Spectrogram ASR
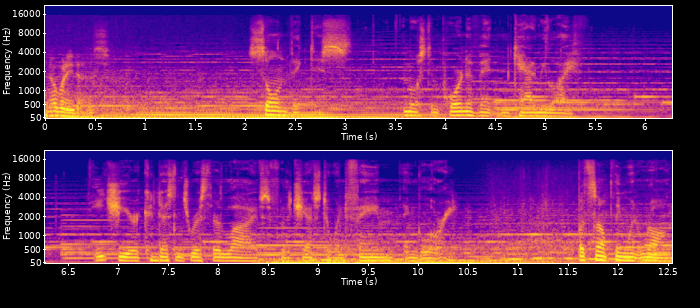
Nobody does. Sol Invictus, the most important event in Academy life. Each year, contestants risk their lives for the chance to win fame and glory. But something went wrong.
